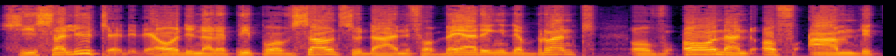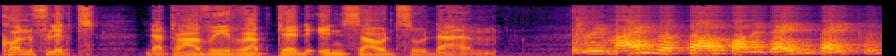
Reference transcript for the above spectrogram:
She saluted the ordinary people of South Sudan for bearing the brunt of on and off armed conflicts that have erupted in South Sudan. Remind yourself on a daily basis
